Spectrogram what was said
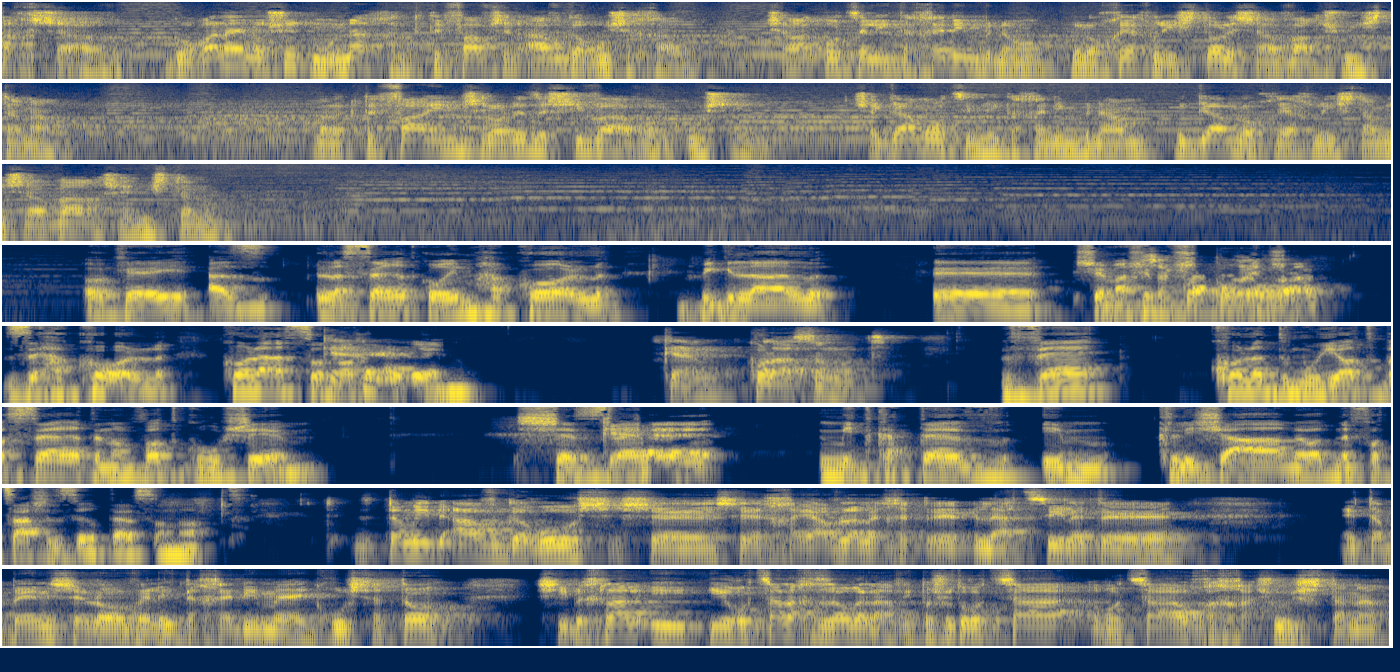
עכשיו, גורל האנושות מונח על כתפיו של אב גרוש אחד, שרק רוצה להתאחד עם בנו ולהוכיח לאשתו לשעבר שהוא השתנה. ועל הכתפיים של עוד איזה שבעה אבות גרושים, שגם רוצים להתאחד עם בנם וגם להוכיח לאשתם לשעבר שהם השתנו. אוקיי, okay, אז לסרט קוראים הכל בגלל אה, שמה שביקשת זה הכל, כל האסונות כן. קורים. כן, כל האסונות. וכל הדמויות בסרט הן אבות גרושים, שזה כן. מתכתב עם קלישאה מאוד נפוצה של סרטי אסונות. זה תמיד אב גרוש ש, שחייב ללכת אה, להציל את, אה, את הבן שלו ולהתאחד עם אה, גרושתו, שהיא בכלל, היא, היא רוצה לחזור אליו, היא פשוט רוצה, רוצה הוכחה שהוא השתנה.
